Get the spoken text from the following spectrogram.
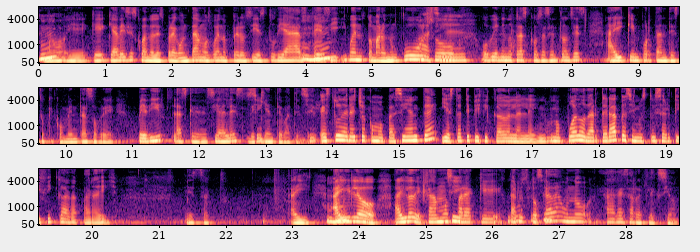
¿no? Eh, que, que, a veces cuando les preguntamos, bueno, pero si estudiaste, y bueno, tomaron un curso o vienen otras cosas. Entonces, ahí qué importante esto que comentas sobre pedir las credenciales de quien te va a atender. Es tu derecho como paciente y está tipificado en la ley, ¿no? No puedo dar terapia si no estoy certificada para ello. Exacto. Ahí, ahí lo, ahí lo dejamos para que cada uno haga esa reflexión.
